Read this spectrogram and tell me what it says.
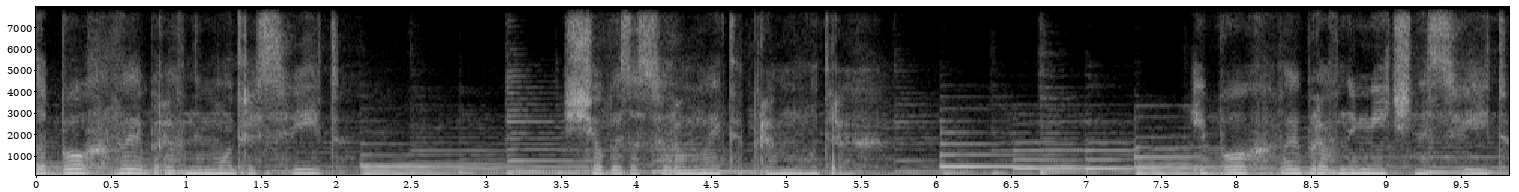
Але Бог вибрав немудре світ, щоби засоромити премудрих. І Бог вибрав немічне світ,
